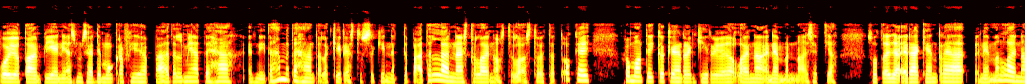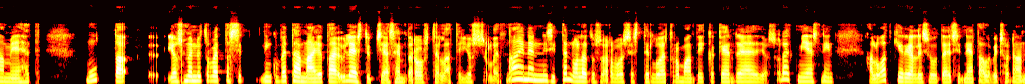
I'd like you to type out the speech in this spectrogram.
voi jotain pieniä semmoisia demografisia päätelmiä tehdä, että niitähän me tehdään täällä kirjastossakin, että päätellään näistä lainaustilastoista, että okei, romantiikkakenren kirjoja lainaa enemmän naiset ja sota- ja eräkenrejä enemmän lainaa miehet. Mutta jos me nyt ruvettaisiin niin vetämään jotain yleistyksiä sen perusteella, että jos olet nainen, niin sitten oletusarvoisesti luet romantiikkakenrejä, ja jos olet mies, niin haluat kirjallisuuteen sinne talvisodan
